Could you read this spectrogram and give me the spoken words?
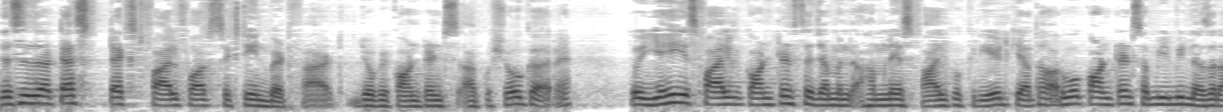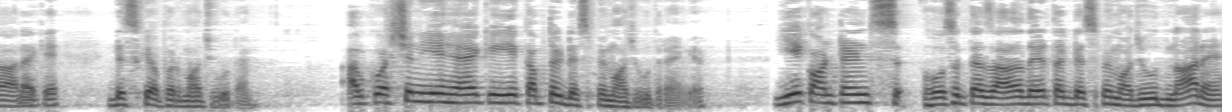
This is a test text file for sixteen bit FAT جو کہ کانٹینٹس آپ کو شو کر رہے ہیں۔ تو یہی اس فائل کے کانٹینٹس تھے جب ہم نے اس فائل کو کریٹ کیا تھا، اور وہ کانٹینٹس ابھی بھی نظر آ رہا ہے کہ ڈسک کے اوپر موجود ہیں۔ اب کوشچن یہ ہے کہ یہ کب تک ڈسک پہ موجود رہیں گے؟ یہ کانٹینٹس ہو سکتا ہے زیادہ دیر تک ڈسک پہ موجود نہ رہیں۔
